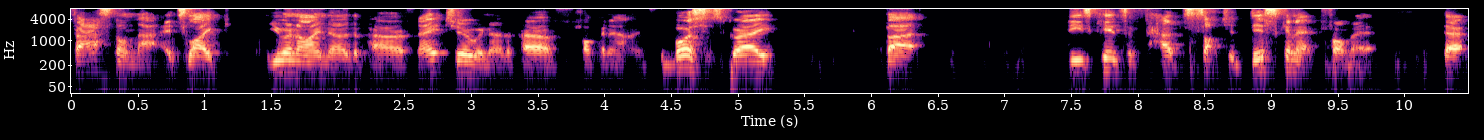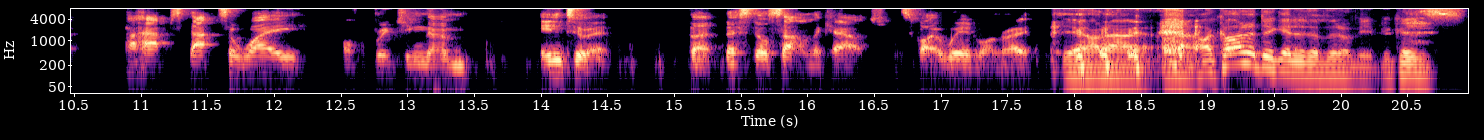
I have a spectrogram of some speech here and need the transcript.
fast on that, it's like you and I know the power of nature. We know the power of hopping out into the bush. It's great, but these kids have had such a disconnect from it that perhaps that's a way of bridging them into it. But they're still sat on the couch. It's quite a weird one, right? Yeah, I know. I, know. I kind of do get it a little bit because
